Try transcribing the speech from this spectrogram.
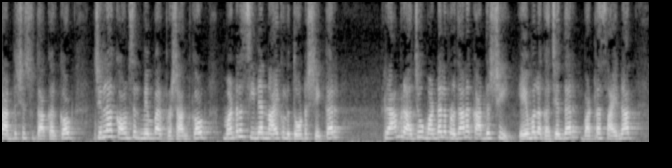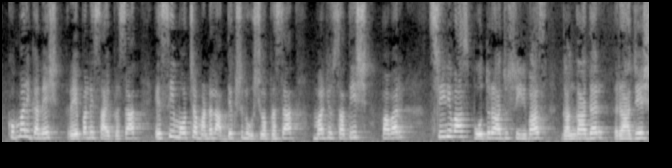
కార్యదర్శి సుధాకర్ గౌడ్ జిల్లా కౌన్సిల్ మెంబర్ ప్రశాంత్ గౌడ్ మండల సీనియర్ నాయకులు తోట శేఖర్ రామరాజు మండల ప్రధాన కార్యదర్శి ఏముల గజేందర్ బట్ల సాయినాథ్ కుమ్మరి గణేష్ రేపల్లి సాయి ప్రసాద్ ఎస్సీ మోర్చా మండల అధ్యక్షులు శివప్రసాద్ మరియు సతీష్ పవర్ శ్రీనివాస్ పోతురాజు శ్రీనివాస్ గంగాధర్ రాజేష్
